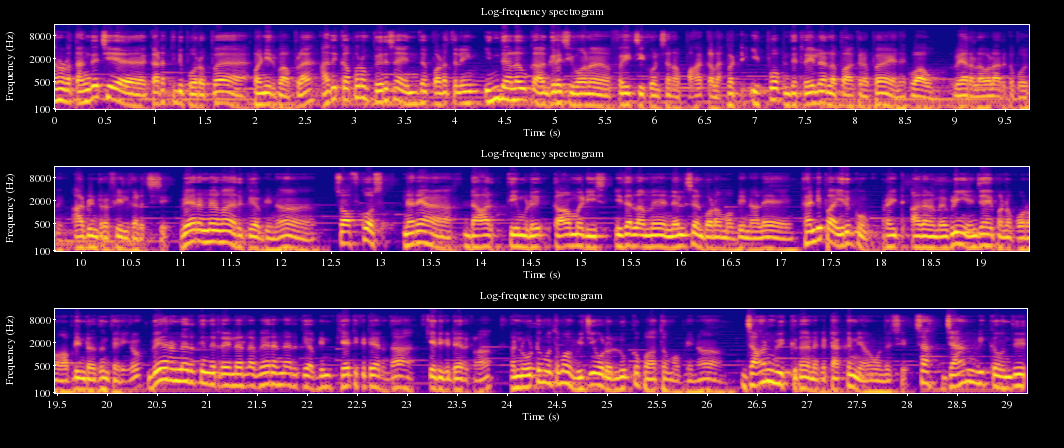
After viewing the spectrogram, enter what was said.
தன்னோட தங்கச்சியை கடத்திட்டு போறப்ப பண்ணிருப்பாப்ல. அதுக்கப்புறம் பெருசா எந்த படத்துலயும் இந்த அளவுக்கு அக்ரெசிவான ஃபைட் சீக்வன்ஸை நான் பார்க்கல. பட் இப்போ இந்த ட்ரெய்லர்ல பாக்குறப்ப எனக்கு வாவ் வேற லெவலா இருக்க போகுது. அப்படின்ற ஃபீல் கிடைச்சிச்சு. வேற என்னலாம் இருக்கு அப்படின்னா ஸோ அஃப்கோர்ஸ் நிறைய டார்க் தீம்டு காமெடிஸ் இதெல்லாமே நெல்சன் படம் அப்படின்னாலே கண்டிப்பா இருக்கும் ரைட் அதை நம்ம எப்படி என்ஜாய் பண்ண போறோம் அப்படின்றதும் தெரியும். வேற என்ன இருக்கு இந்த ட்ரெய்லர்ல வேற என்ன இருக்கு அப்படின்னு கேட்டுக்கிட்டே இருந்தா கேட்டுக்கிட்டே இருக்கலாம். அண்ட் ஒட்டுமொத்தமா விஜயோட லுக்கை பார்த்தோம் அப்படின்னா ஜான்விக் தான் எனக்கு டக்குன்னு ஞாபகம் வந்துச்சு. சார் ஜான்விக்கை வந்து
